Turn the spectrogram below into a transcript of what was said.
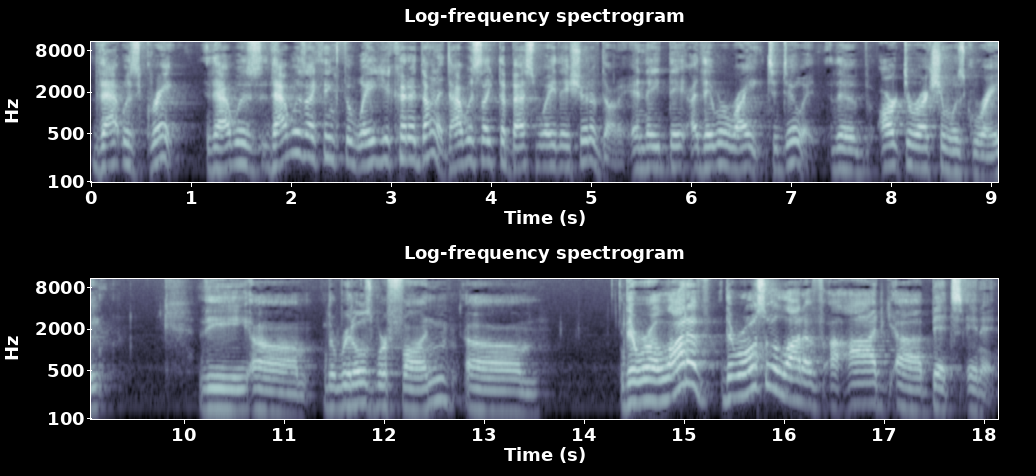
that was great. That was that was I think the way you could have done it. That was like the best way they should have done it, and they they they were right to do it. The art direction was great. The um, the riddles were fun. Um, there were a lot of there were also a lot of uh, odd uh, bits in it.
